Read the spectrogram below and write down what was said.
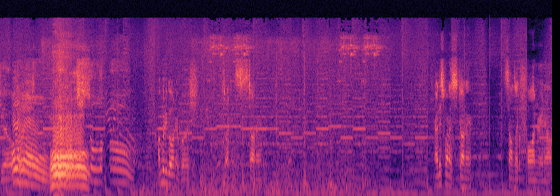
Joe. Oh. Oh. So low. I'm gonna go in her bush so I can stun her. I just want to stun her. Sounds like fun right now.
